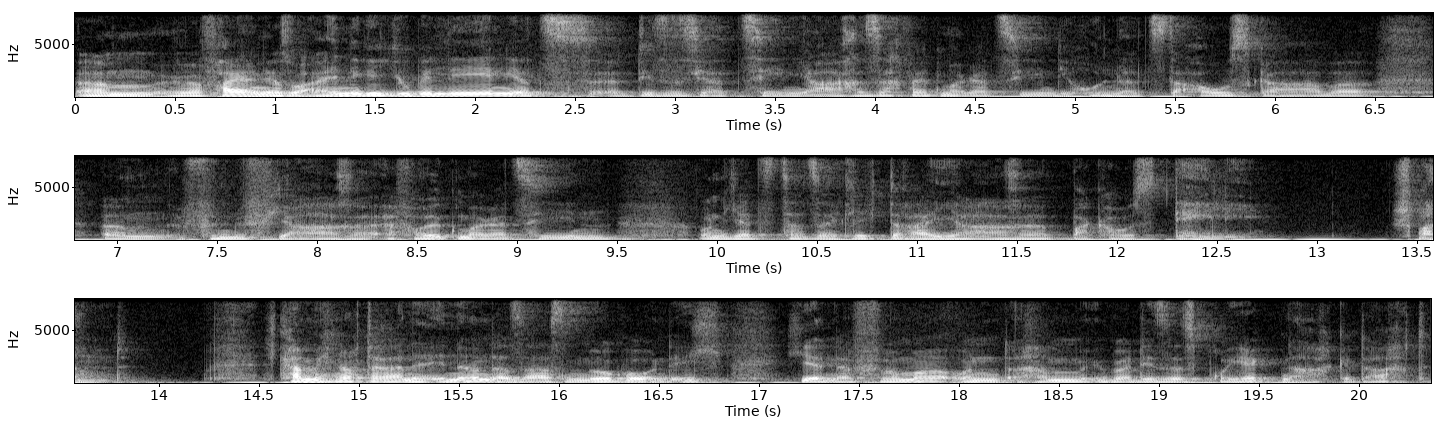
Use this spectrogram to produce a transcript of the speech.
ähm, wir feiern ja so einige Jubiläen, jetzt äh, dieses Jahr zehn Jahre Sachwertmagazin, die hundertste Ausgabe, ähm, fünf Jahre Erfolgmagazin und jetzt tatsächlich drei Jahre Backhaus Daily. Spannend. Ich kann mich noch daran erinnern, da saßen Mirko und ich hier in der Firma und haben über dieses Projekt nachgedacht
